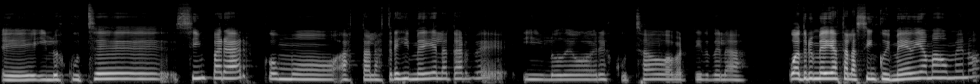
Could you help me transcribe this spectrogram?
eh, y lo escuché sin parar como hasta las tres y media de la tarde y lo debo haber escuchado a partir de las cuatro y media hasta las cinco y media más o menos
